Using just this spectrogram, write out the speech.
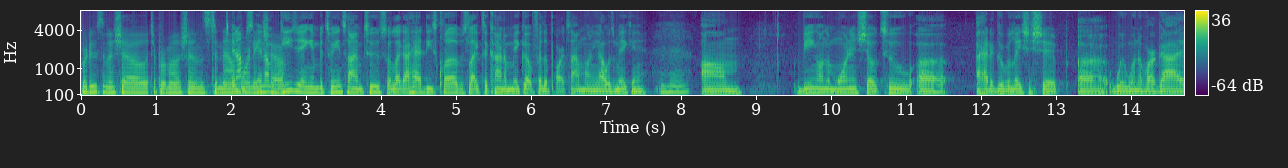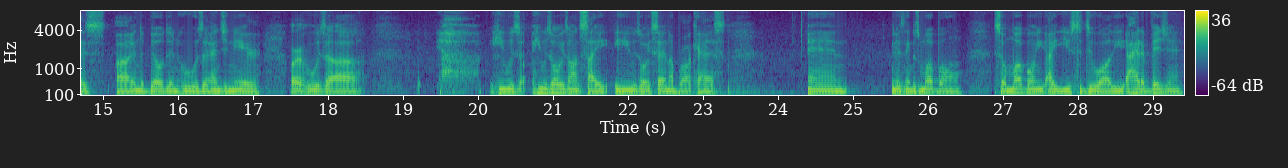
producing a show to promotions to now and I'm morning and show. I'm DJing in between time too. So like I had these clubs like to kind of make up for the part time money I was making. Mm-hmm. Um, being on the morning show too, uh, I had a good relationship uh, with one of our guys uh, in the building who was an engineer or who was a. Uh, he was he was always on site. He was always setting up broadcasts, and his name was Mudbone. So Mudbone, I used to do all the. I had a vision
